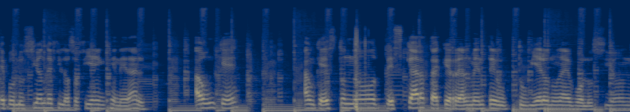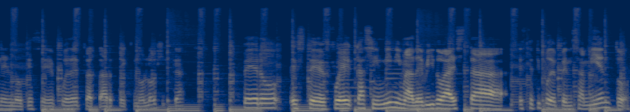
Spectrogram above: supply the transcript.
evolución de filosofía en general, aunque aunque esto no descarta que realmente tuvieron una evolución en lo que se puede tratar tecnológica, pero este fue casi mínima debido a esta, este tipo de pensamiento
